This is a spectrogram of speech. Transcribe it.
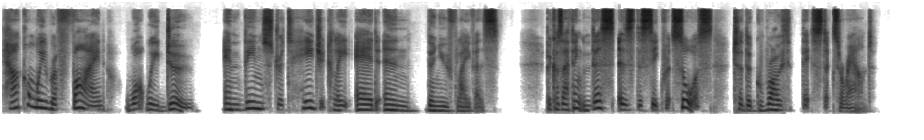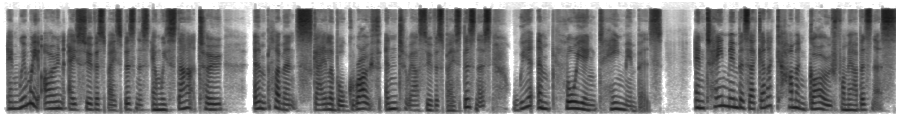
how can we refine what we do and then strategically add in the new flavors? because I think this is the secret sauce to the growth that sticks around. And when we own a service based business and we start to implement scalable growth into our service based business, we're employing team members. And team members are going to come and go from our business.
